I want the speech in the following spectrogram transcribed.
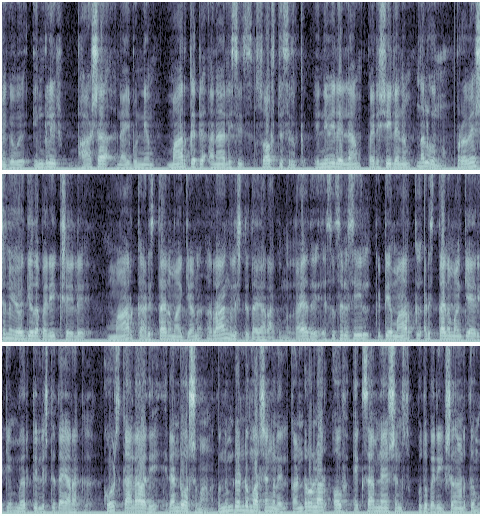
മികവ് ഇംഗ്ലീഷ് ഭാഷാ നൈപുണ്യം മാർക്കറ്റ് അനാലിസിസ് സോഫ്റ്റ് സിൽക്ക് എന്നിവയിലെല്ലാം പരിശീലനം നൽകുന്നു. പ്രവേശന യോഗ്യത പരീക്ഷയിലെ മാർക്ക് അടിസ്ഥാനമാക്കിയാണ് റാങ്ക് ലിസ്റ്റ് തയ്യാറാക്കുന്നത്. അതായത് എസ് എസ് എൽ സിയിൽ കിട്ടിയ മാർക്ക് അടിസ്ഥാനമാക്കിയായിരിക്കും മെറിറ്റ് ലിസ്റ്റ് തയ്യാറാക്കുക. കോഴ്സ് കാലാവധി രണ്ടു വർഷമാണ്. ഒന്നും രണ്ടും വർഷങ്ങളിൽ കൺട്രോളർ ഓഫ് എക്സാമിനേഷൻസ് പൊതുപരീക്ഷ നടത്തും.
